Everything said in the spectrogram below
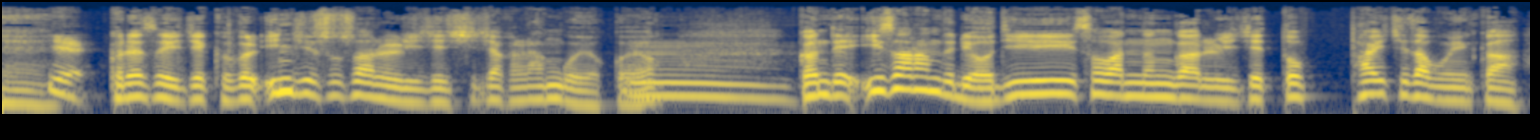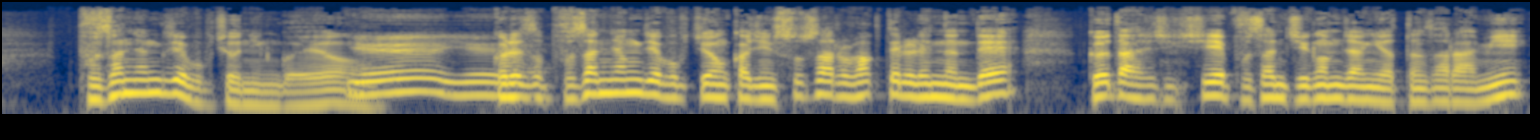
예. 예. 그래서 이제 그걸 인지 수사를 이제 시작을 한 거였고요. 음. 그런데 이 사람들이 어디서 왔는가를 이제 또 파헤치다 보니까 부산 형제 복지원인 거예요. 예, 예. 그래서 부산 형제 복지원까지 수사를 확대를 했는데 그 당시에 부산 지검장이었던 사람이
